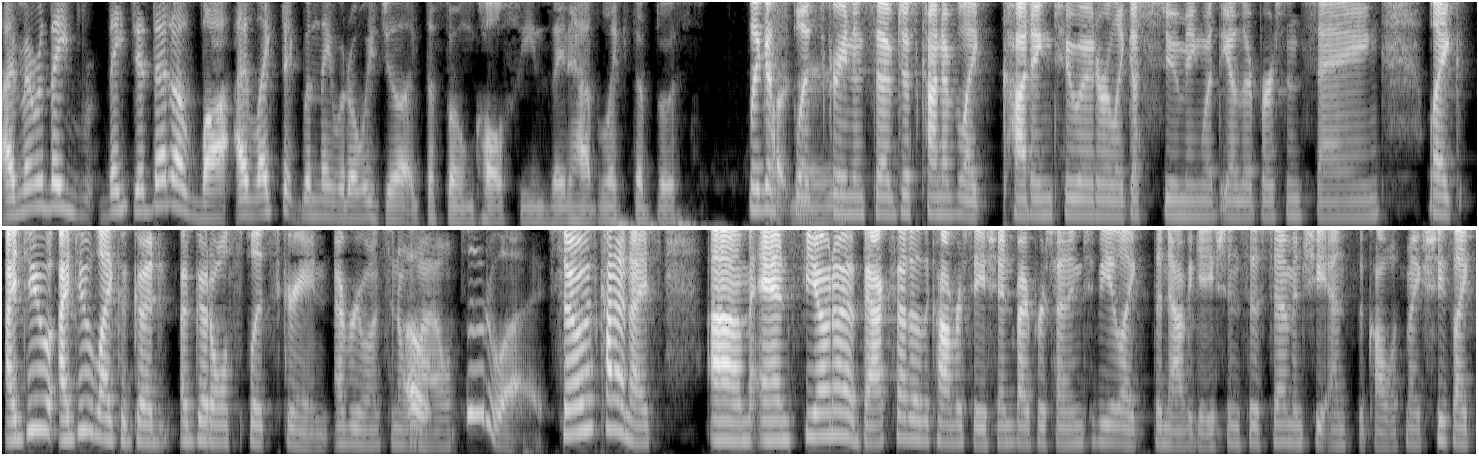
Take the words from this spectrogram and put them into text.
I remember they they did that a lot. I liked it when they would always do like the phone call scenes. They'd have like the both. Like a split screen instead of just kind of like cutting to it or like assuming what the other person's saying. Like I do I do like a good a good old split screen every once in a Oh, while. so do I. So it was kind of nice. Um, and Fiona backs out of the conversation by pretending to be like the navigation system, and she ends the call with Mike. She's like,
